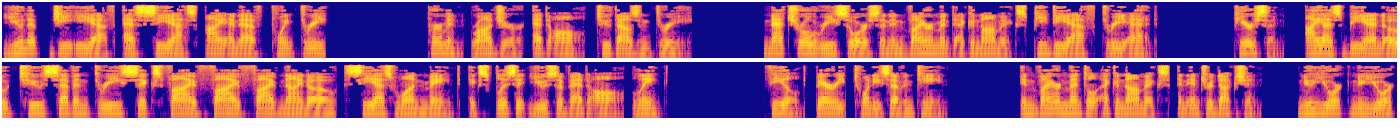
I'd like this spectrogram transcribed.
UNEP-GEF, SCS, INF.3 Perman, Roger, et al., 2003. Natural Resource and Environment Economics PDF 3 ed. Pearson. ISBN 0273655590, CS1 maint, explicit use of et al., link Field, Barry 2017. Environmental Economics, An Introduction. New York, New York,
